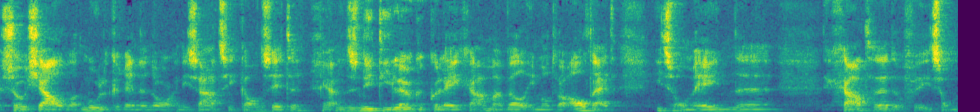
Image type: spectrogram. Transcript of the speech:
sociaal wat moeilijker in een organisatie kan zitten. Ja. Dat is niet die leuke collega, maar wel iemand waar altijd iets omheen uh, gaat, hè, of iets om,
